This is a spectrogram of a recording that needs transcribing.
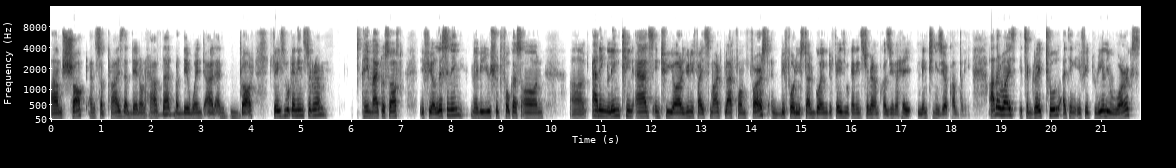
I'm shocked and surprised that they don't have that, but they went out and brought Facebook and Instagram. Hey, Microsoft, if you're listening, maybe you should focus on uh, adding LinkedIn ads into your unified smart platform first and before you start going to Facebook and Instagram because you know, hey, LinkedIn is your company. Otherwise, it's a great tool. I think if it really works,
